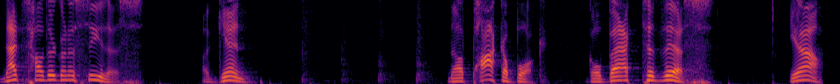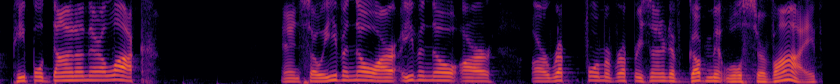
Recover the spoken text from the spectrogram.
That's how they're going to see this. Again, the pocketbook. Go back to this. Yeah, people down on their luck. And so even though our even though our our form of representative government will survive,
